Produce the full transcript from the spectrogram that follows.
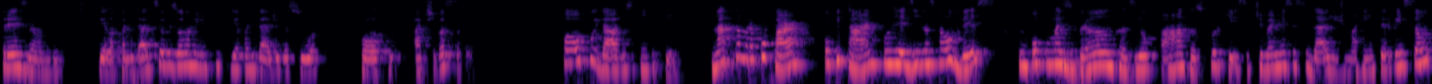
prezando pela qualidade do seu isolamento e a qualidade da sua fotoativação. Qual cuidado você tem que ter? Na câmara pulpar, optar por resinas talvez um pouco mais brancas e opacas, porque se tiver necessidade de uma reintervenção,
